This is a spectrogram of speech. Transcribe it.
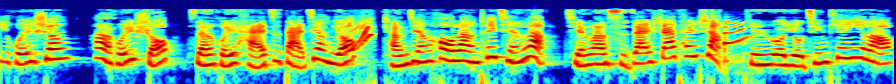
一回生，二回熟，三回孩子打酱油。长江后浪推前浪，前浪死在沙滩上。天若有情天亦老，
